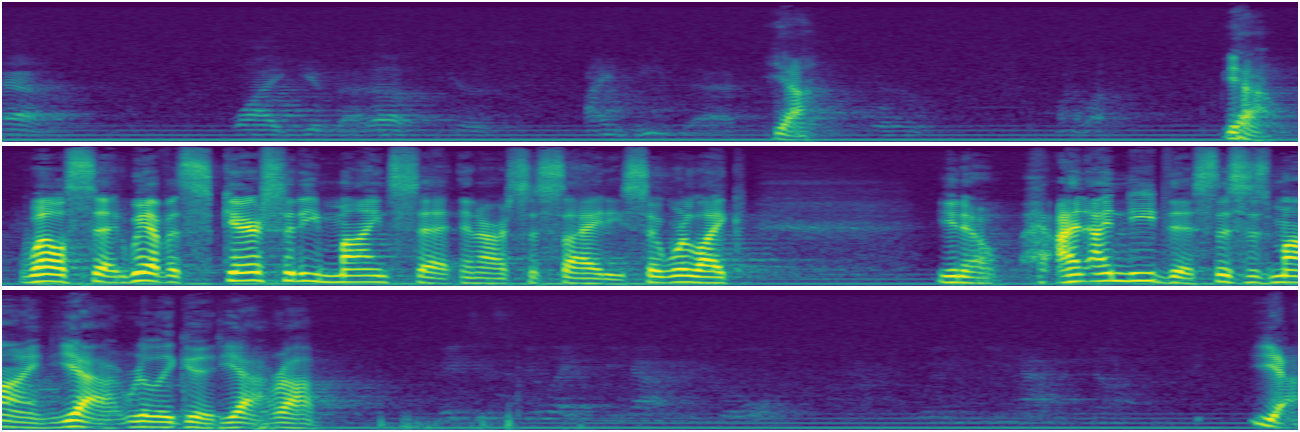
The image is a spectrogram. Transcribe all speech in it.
have. Why give that up? Because I need that. Yeah. Yeah, well said. We have a scarcity mindset in our society. So we're like, you know, I, I need this. This is mine. Yeah, really good. Yeah, Rob. Yeah.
